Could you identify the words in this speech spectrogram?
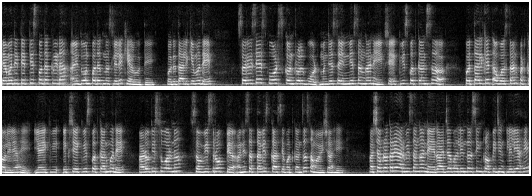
त्यामध्ये तेहतीस पदक क्रीडा आणि दोन पदक नसलेले खेळ होते. पदतालिकेमध्ये सर्व्हिसेस स्पोर्ट्स कंट्रोल बोर्ड म्हणजे सैन्य संघाने एकशे एकवीस पदकांसह पदतालिकेत अव्वल स्थान पटकावलेले आहे. या एकवी एकशे एकवीस पदकांमध्ये अडोतीस सुवर्ण सव्वीस रौप्य आणि सत्तावीस कांस्य पदकांचा समावेश आहे. अशा प्रकारे आर्मी संघाने राजा भालिंदर सिंग ट्रॉफी जिंकलेली आहे.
